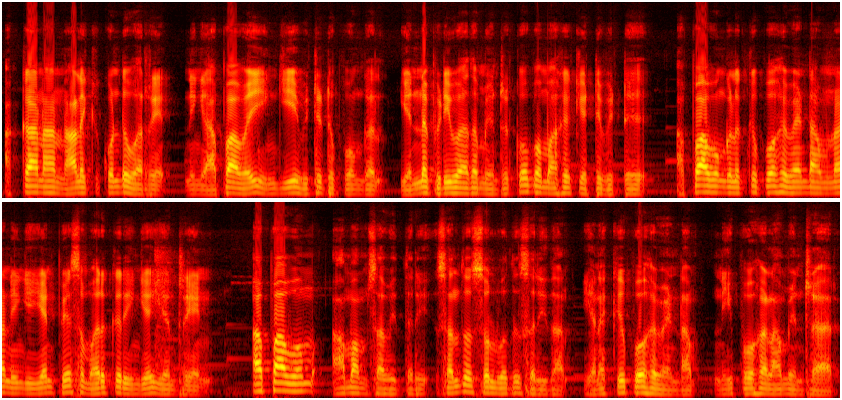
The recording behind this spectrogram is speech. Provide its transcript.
அக்கா நான் நாளைக்கு கொண்டு வர்றேன். நீங்கள் அப்பாவை இங்கேயே விட்டுட்டு போங்கள். என்ன பிடிவாதம்? என்று கோபமாக கேட்டுவிட்டு அப்பா உங்களுக்கு போக வேண்டாம்னா நீங்கள் ஏன் பேச மறுக்கிறீங்க? என்றேன். அப்பாவும் ஆமாம் சாவித்திரி சந்தோஷ் சொல்வது சரிதான். எனக்கு போக வேண்டாம் நீ போகலாம் என்றார்.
